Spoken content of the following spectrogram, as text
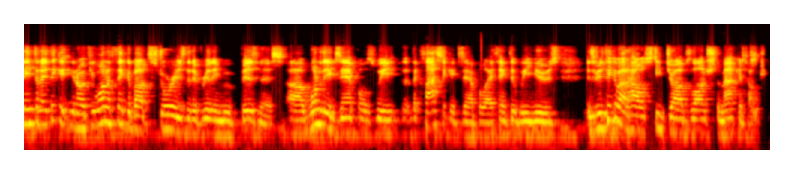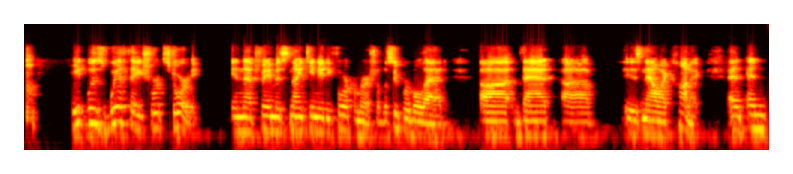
Nathan, I think you know if you want to think about stories that have really moved business, uh, one of the examples we, the classic example I think that we use is if you think about how Steve Jobs launched the Macintosh. It was with a short story in that famous 1984 commercial, the Super Bowl ad, uh, that uh, is now iconic. And and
